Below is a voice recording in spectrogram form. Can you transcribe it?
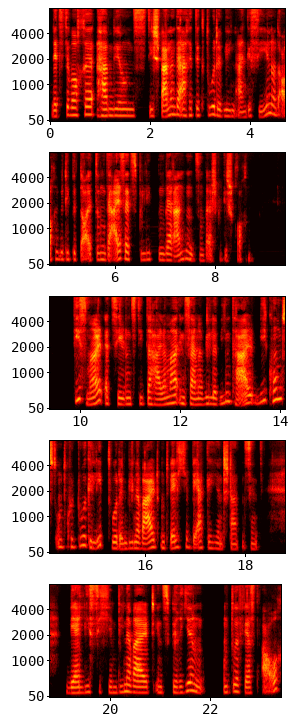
Letzte Woche haben wir uns die spannende Architektur der Villen angesehen und auch über die Bedeutung der allseits beliebten Veranden zum Beispiel gesprochen. Diesmal erzählt uns Dieter Hallemer in seiner Villa Wiental, wie Kunst und Kultur gelebt wurde im Wiener Wald und welche Werke hier entstanden sind. Wer ließ sich im Wienerwald inspirieren? Und du erfährst auch,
